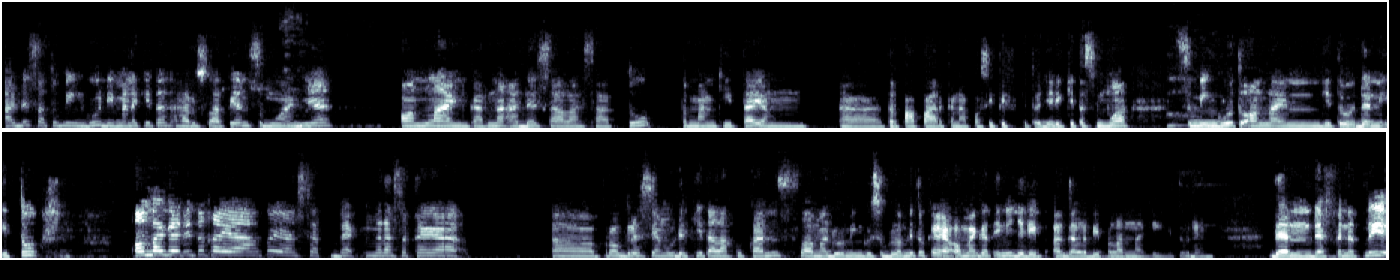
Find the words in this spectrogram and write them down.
ada satu minggu di mana kita harus latihan semuanya hmm. online karena ada salah satu teman kita yang uh, terpapar kena positif gitu. Jadi kita semua oh. seminggu tuh online gitu. Dan itu oh my god itu kayak apa ya setback ngerasa kayak uh, progres yang udah kita lakukan selama dua minggu sebelum itu kayak oh my god ini jadi agak lebih pelan lagi gitu. Dan dan definitely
